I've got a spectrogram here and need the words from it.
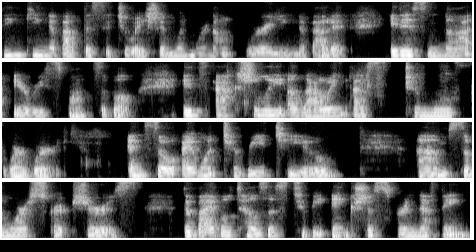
thinking about the situation, when we're not worrying about it, it is not irresponsible. It's actually allowing us to move forward. And so I want to read to you um, some more scriptures. The Bible tells us to be anxious for nothing,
